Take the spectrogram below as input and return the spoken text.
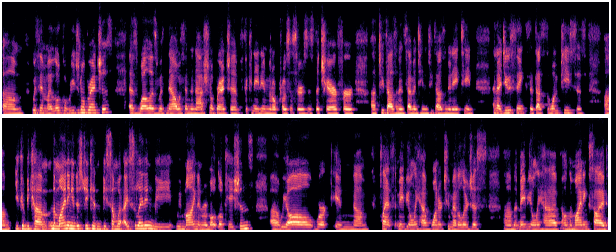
um, within my local regional branches as well as with now within the national branch of the Canadian Mineral Processors as the chair for uh, 2017 and 2018. And I do think that that's the one piece is um, you can become the mining industry can be somewhat isolating. We we mine in remote locations. Uh, we all work in um, plants that maybe only have one or two metallurgists, um, that maybe only have on the mining side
